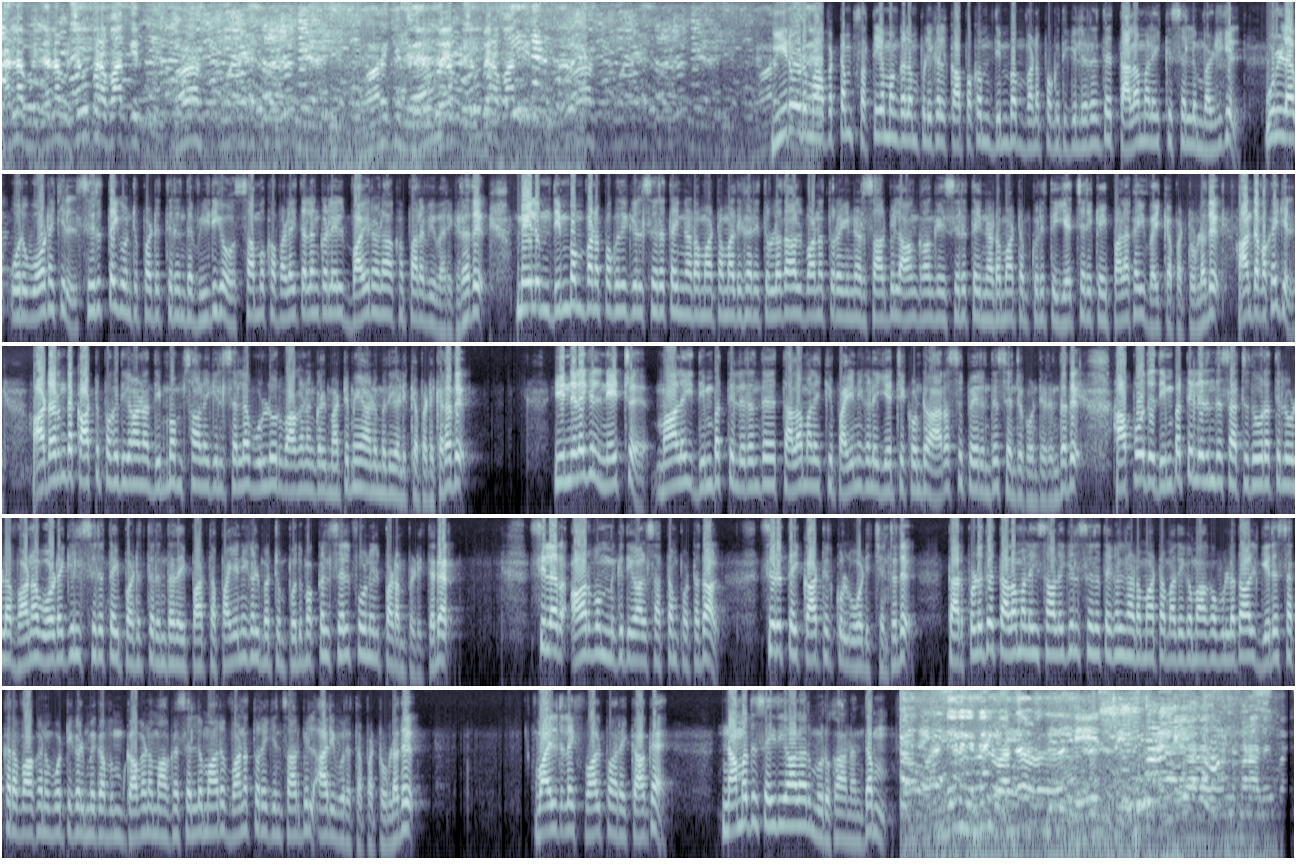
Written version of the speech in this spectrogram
நல்லா பிடிக்கும் நல்லா பிடிக்கும் சூப்பரா பாத்துக்கிட்டு சூப்பரா பாத்துக்கிட்டு ஈரோடு மாவட்டம் சத்தியமங்கலம் புலிகள் காப்பகம் திம்பம் வனப்பகுதியிலிருந்து தலமலைக்கு செல்லும் வழியில் உள்ள ஒரு ஓடையில் சிறுத்தை ஒன்று படுத்திருந்த வீடியோ சமூக வலைதளங்களில் வைரலாக பரவி வருகிறது. மேலும் திம்பம் வனப்பகுதியில் சிறுத்தை நடமாட்டம் அதிகரித்துள்ளதால் வனத்துறையினர் சார்பில் ஆங்காங்கே சிறுத்தை நடமாட்டம் குறித்து எச்சரிக்கை பலகை வைக்கப்பட்டுள்ளது. அந்த வகையில் அடர்ந்த காட்டுப்பகுதியான திம்பம் சாலையில் செல்ல உள்ளூர் வாகனங்கள் மட்டுமே அனுமதி அளிக்கப்படுகிறது. இந்நிலையில் நேற்று மாலை திம்பத்திலிருந்து தலமலைக்கு பயணிகளை ஏற்றிக்கொண்டு அரசு பேருந்து சென்று கொண்டிருந்தது. அப்போது திம்பத்திலிருந்து சற்று தூரத்தில் உள்ள வன ஓடையில் சிறுத்தை படுத்திருந்ததை பார்த்த பயணிகள் மற்றும் பொதுமக்கள் செல்போனில் படம் பிடித்தனர். சிலர் ஆர்வம் மிகுதியால் சத்தம் போட்டதால் சிறுத்தை காட்டிற்குள் ஓடிச் சென்றது. தற்பொழுது தலமலை சாலையில் சிறுத்தைகள் நடமாட்டம் அதிகமாக உள்ளதால் இருசக்கர வாகன ஓட்டிகள் மிகவும் கவனமாக செல்லுமாறு வனத்துறையின் சார்பில் அறிவுறுத்தப்பட்டுள்ளது. வைல்ட் லைஃப் வால்பாறைக்காக நமது செய்தியாளர் முருகானந்தம்.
